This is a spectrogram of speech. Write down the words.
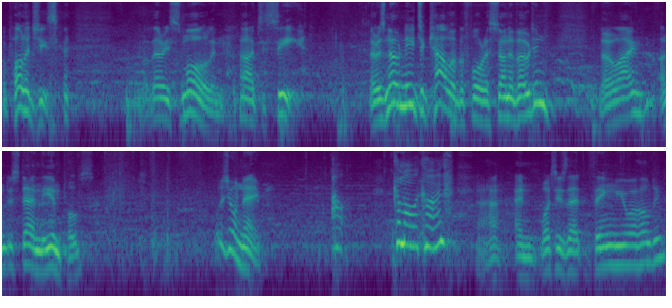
apologies. You're very small and hard to see. There is no need to cower before a son of Odin, though I understand the impulse. What is your name? Oh, Kamala Khan. Uh-huh. And what is that thing you are holding?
